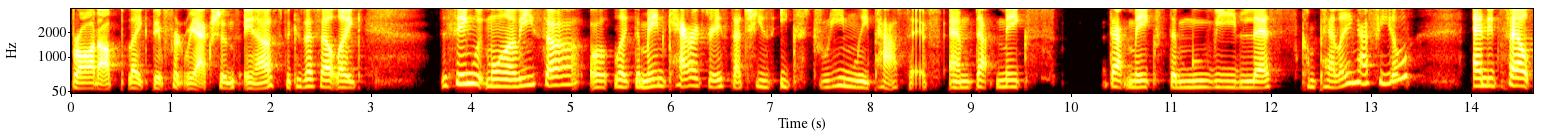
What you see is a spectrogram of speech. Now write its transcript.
brought up like different reactions in us because i felt like the thing with mona lisa or like the main character is that she's extremely passive and that makes that makes the movie less compelling i feel and it felt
